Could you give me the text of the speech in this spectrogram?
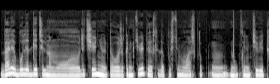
далее более длительному лечению того же конъюнктивита, если, допустим, у вас как, ну, конъюнктивит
